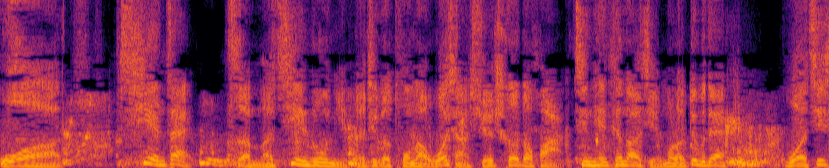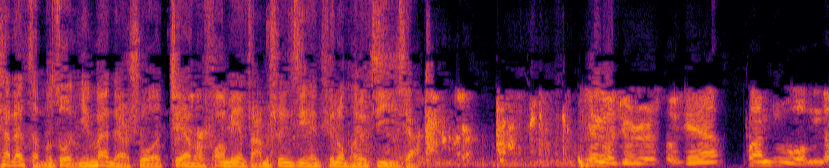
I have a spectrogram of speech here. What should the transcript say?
我现在怎么进入你的这个通道？我想学车的话，今天听到节目了，对不对？我接下来怎么做？您慢点说，这样的方便咱们收音机前听众朋友记一下。这个就是首先关注我们的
